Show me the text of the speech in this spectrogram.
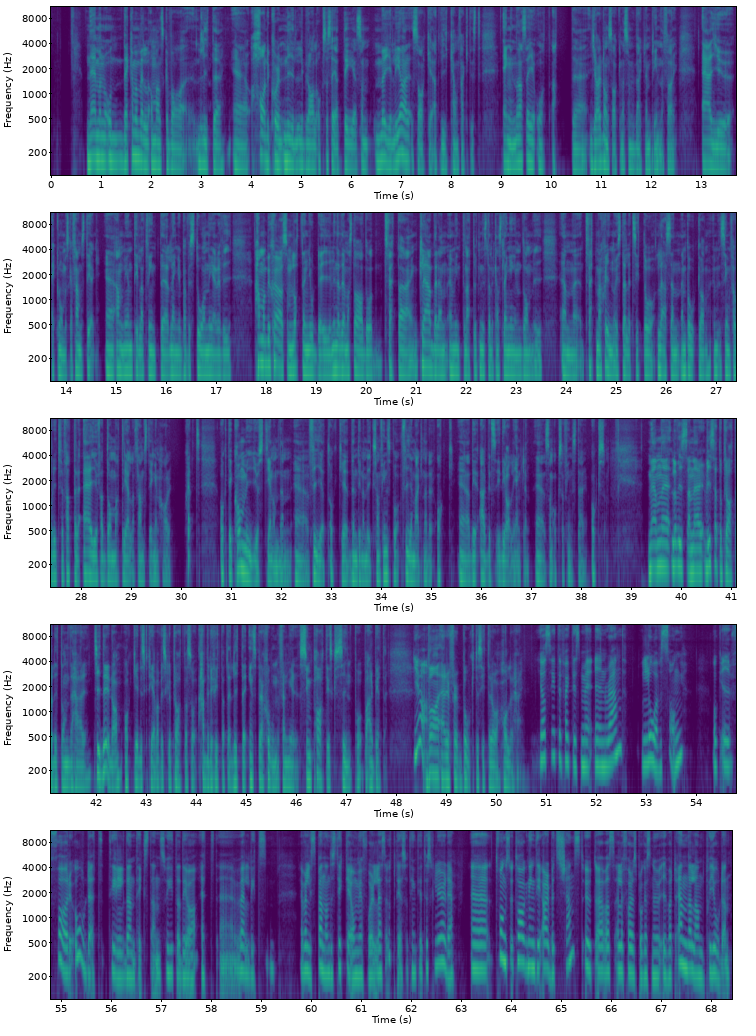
Nej, men och det kan man väl, om man ska vara lite eh, hardcore nyliberal, också säga att det som möjliggör saker, att vi kan faktiskt ägna sig åt att eh, göra de sakerna som vi verkligen brinner för, är ju ekonomiska framsteg. Eh, anledningen till att vi inte längre behöver stå nere vid Hammarby sjö som Lotten gjorde i Mina Drömmar stad och tvätta kläder en, en vinternatt utan istället kan slänga in dem i en eh, tvättmaskin och istället sitta och läsa en, en bok av sin favoritförfattare är ju för att de materiella framstegen har skett. Och det kommer just genom den eh, frihet och eh, den dynamik som finns på fria marknader och eh, det arbetsideal egentligen eh, som också finns där också. Men eh, Lovisa, när vi satt och pratade lite om det här tidigare idag och diskuterade vad vi skulle prata så hade du hittat lite inspiration för en mer sympatisk syn på, på arbete. Ja. Vad är det för bok du sitter och håller här? Jag sitter faktiskt med Ayn Rand, Lovsång. Och i förordet till den texten så hittade jag ett eh, väldigt, ett väldigt spännande stycke. Om jag får läsa upp det så tänkte jag att jag skulle göra det. Eh, tvångsuttagning till arbetstjänst utövas eller förespråkas nu i vartenda land på jorden.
